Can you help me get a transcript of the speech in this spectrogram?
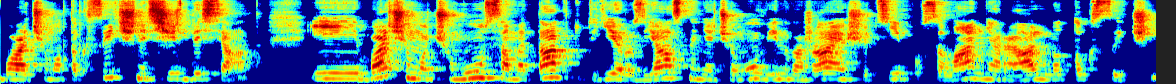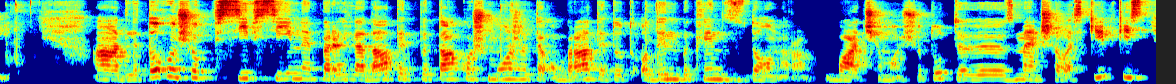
Бачимо токсичність 60. І бачимо, чому саме так тут є роз'яснення, чому він вважає, що ці посилання реально токсичні. А для того, щоб всі-всі не переглядати, ви також можете обрати тут один беклінк з донора. Бачимо, що тут е, зменшилась кількість,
